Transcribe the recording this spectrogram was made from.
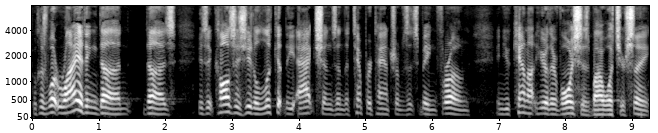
Because what rioting done, does is it causes you to look at the actions and the temper tantrums that's being thrown, and you cannot hear their voices by what you're seeing.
